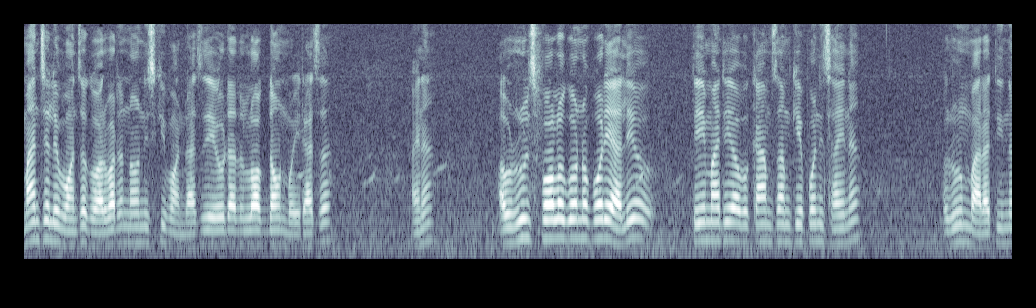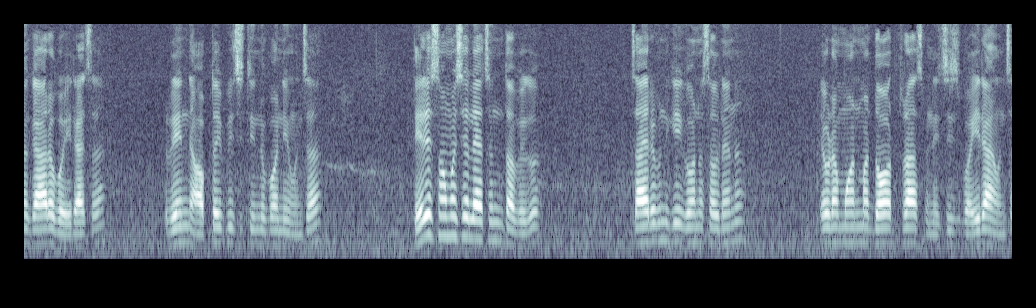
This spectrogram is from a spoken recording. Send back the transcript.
मान्छेले भन्छ घरबाट ननिस्कि भनिरहेको छ एउटा त लकडाउन भइरहेछ होइन? अब रुल्स फलो गर्नु परिहाल्यो त्यही माथि अब कामसाम के पनि छैन। रुम भाडा तिर्न गाह्रो भइरहेछ। रेन्ट हप्तै पछि तिर्नुपर्ने हुन्छ। धेरै समस्या ल्याएको छ नि तपाईँको। चाहेर पनि केही गर्न सक्दैन। एउटा मनमा डर त्रास भन्ने चिज भइरहेको हुन्छ।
